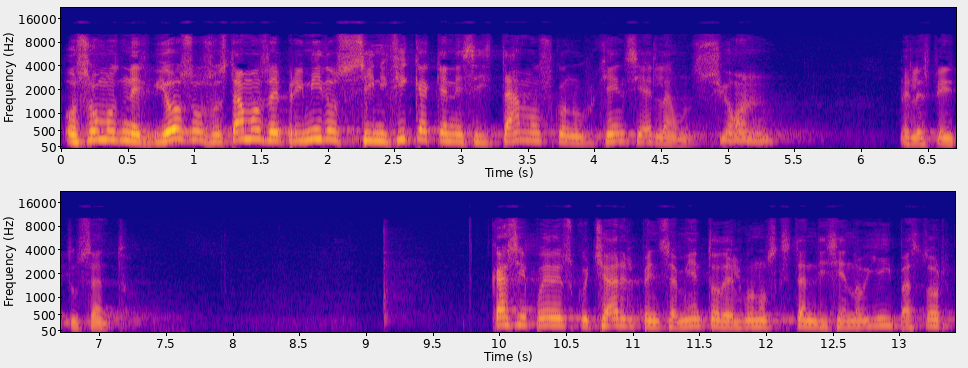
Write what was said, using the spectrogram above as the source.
o somos nerviosos o estamos deprimidos, significa que necesitamos con urgencia la unción del Espíritu Santo. Casi puede escuchar el pensamiento de algunos que están diciendo, oye, pastor,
